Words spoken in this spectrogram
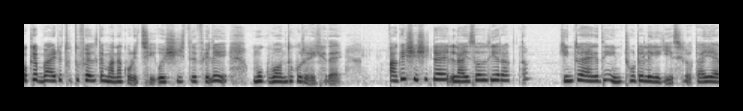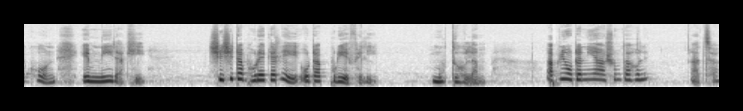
ওকে বাইরে থুতু ফেলতে মানা করেছি। ওই শিশিতে ফেলে মুখ বন্ধ করে রেখে দেয়। আগে শিশিটায় লাইজল দিয়ে রাখতাম, কিন্তু একদিন ঠোঁটে লেগে গিয়েছিল, তাই এখন এমনিই রাখি। শিশিটা ভরে গেলে ওটা পুড়িয়ে ফেলি। মুগ্ধ হলাম। আপনি ওটা নিয়ে আসুন তাহলে। আচ্ছা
